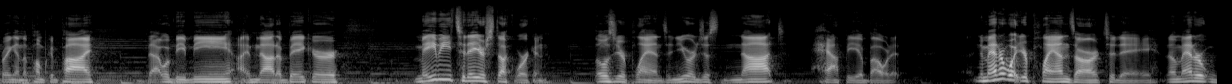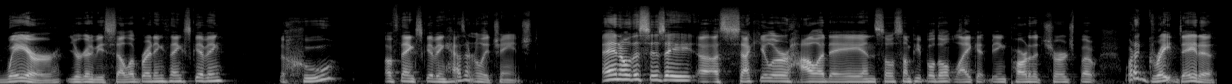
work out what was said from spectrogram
bringing the pumpkin pie. That would be me. I'm not a baker. Maybe today you're stuck working. Those are your plans and you are just not happy about it no matter what your plans are today, no matter where you're going to be celebrating Thanksgiving, the who of Thanksgiving hasn't really changed. I know this is a, a secular holiday, and so some people don't like it being part of the church, but what a great day to,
